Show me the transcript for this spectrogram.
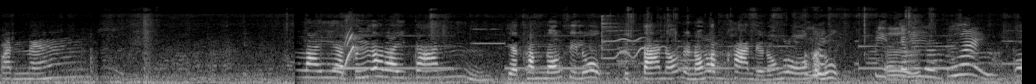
ฟันนะ อะไรอะซื้ออะไรกัน อย่าทำน้องสิลูกปิดตาน้องเดี๋ยวน้องลำคาญเดี๋ยวน้องร้องนะลูก ปิดจมูกด้วยก็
